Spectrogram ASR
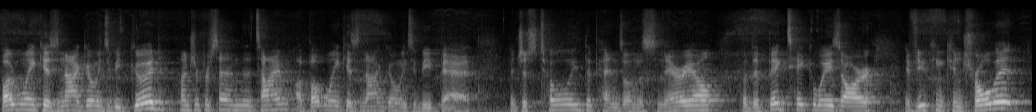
butt wink is not going to be good. 100% of the time, a butt wink is not going to be bad. It just totally depends on the scenario. But the big takeaways are if you can control it,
